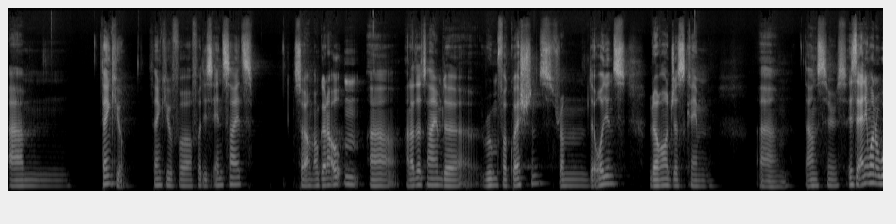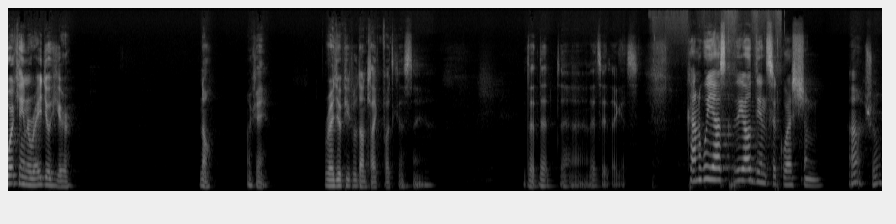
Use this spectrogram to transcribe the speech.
Um, thank you. Thank you for, for these insights. So I'm, I'm going to open uh, another time the room for questions from the audience. Laurent just came um, downstairs. Is there anyone working in radio here? No. Okay. Radio people don't like podcasts. That that uh, that's it, I guess. Can we ask the audience a question? Ah, sure.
